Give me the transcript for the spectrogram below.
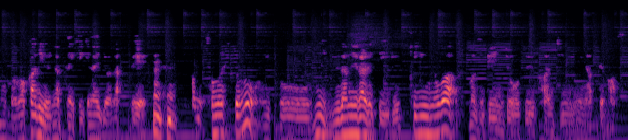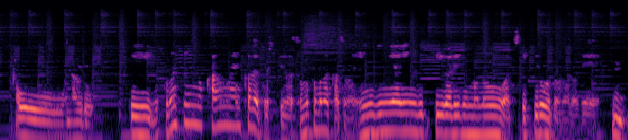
なんか分かるようになってなきゃいけないではなくて、うんうん。多分その人の、えっと、に委ねられているっていうのが、まず現状という感じになってます。おー、なるほど。で、この辺の考え方としては、そもそもなんかそのエンジニアリングって言われるものは知的労働なので、うん。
